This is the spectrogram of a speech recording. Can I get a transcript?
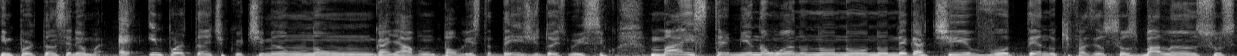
importância nenhuma. É importante, porque o time não, não ganhava um Paulista desde 2005. Mas termina um ano no, no, no negativo, tendo que fazer os seus balanços,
